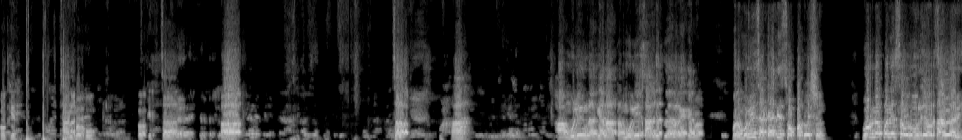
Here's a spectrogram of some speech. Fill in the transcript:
ओके. छान पप्पू. ओके चला. चला. हा? हा मुलींना घ्या ना आता. मुली सांगत नाही ना काय करणार? बरं मुलींसाठी आधी सोपा क्वेश्चन पूर्णपणे सौर ऊर्जेवर चालणारी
